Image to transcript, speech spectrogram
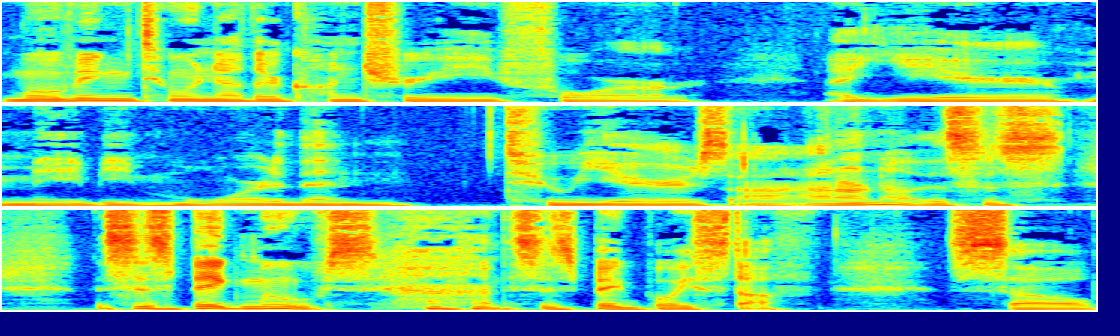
moving to another country for a year, maybe more than two years. I, I don't know. This is, this is big moves. this is big boy stuff. So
